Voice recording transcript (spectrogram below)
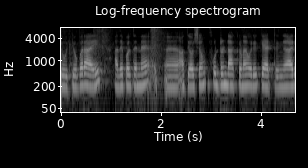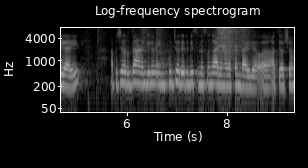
യൂട്യൂബറായി അതേപോലെ തന്നെ അത്യാവശ്യം ഫുഡ് ഉണ്ടാക്കുന്ന ഒരു കാറ്ററിംഗുകാരിയായി അപ്പോൾ ചെറുതാണെങ്കിലും എനിക്കും ചെറിയൊരു ബിസിനസ്സും കാര്യങ്ങളൊക്കെ ഉണ്ടായില്ലേ? അത്യാവശ്യം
